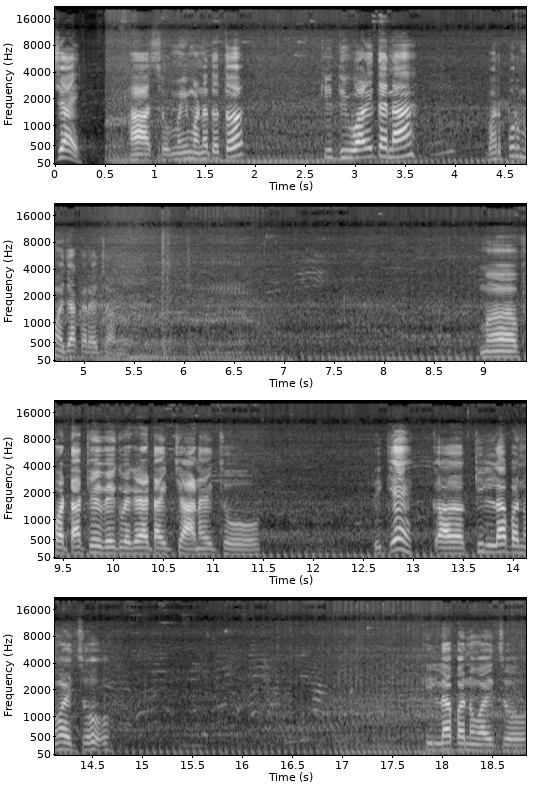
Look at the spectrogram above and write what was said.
जय. हा सो मी म्हणत होतो की दिवाळीत आहे ना भरपूर मजा करायचो आम्ही. मग फटाके वेगवेगळ्या टाईपचे आणायचो. ठीक आहे? किल्ला बनवायचो. किल्ला बनवायचो.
